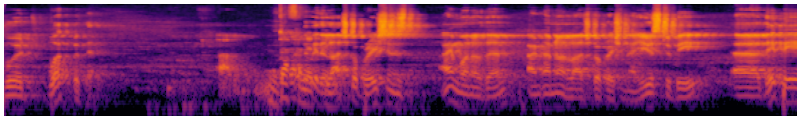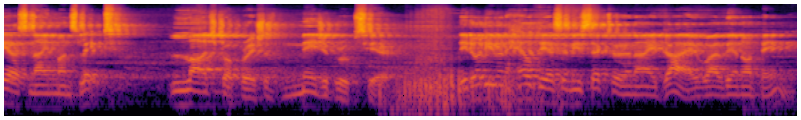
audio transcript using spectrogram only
would work with them. By the way, Definitely. the large corporations, I'm one of them. I'm, I'm not a large corporation, I used to be. Uh, they pay us nine months late. Large corporations, major groups here. They don't even help the SME sector, and I die while they're not paying me.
